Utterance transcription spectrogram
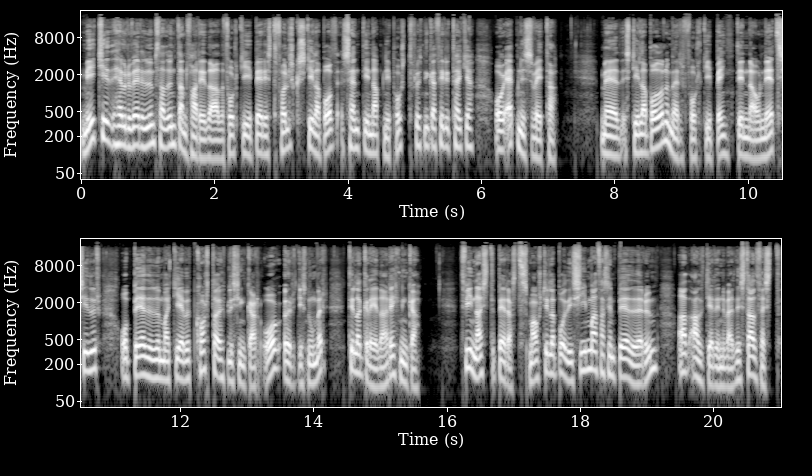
Mikið hefur verið um það undanfarið að fólki berist fölsk skilaboð sendi nafni postflutningafyrirtækja og efnisveita. Með stílabóðunum er fólki beintinn á netsíður og beðið um að gefa upp korta upplýsingar og örgisnúmer til að greiða reikninga. Því næst berast smástílabóð í síma þar sem beðið er um að aðgerðin verði staðfest.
